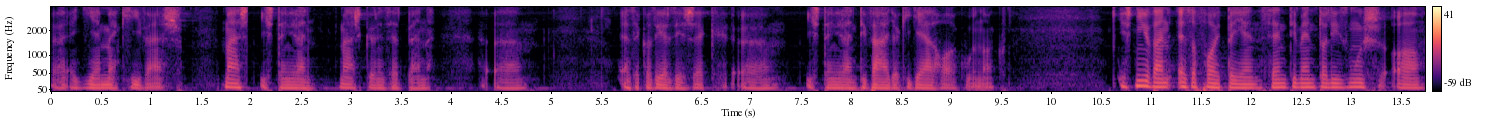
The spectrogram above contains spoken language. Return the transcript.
uh, egy ilyen meghívás. Más Isten irány, más környezetben uh, ezek az érzések, Isten iránti vágyak így elhalkulnak. És nyilván ez a fajta ilyen szentimentalizmus a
